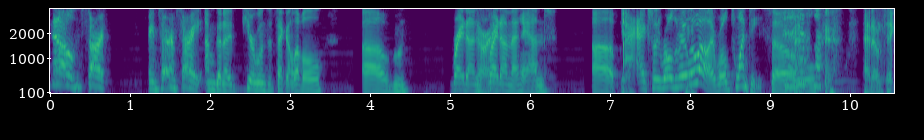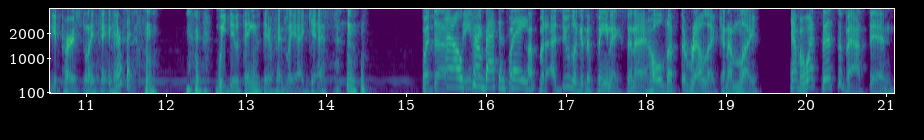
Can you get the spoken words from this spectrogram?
no, I'm sorry, I'm sorry, I'm sorry. I'm gonna cure wounds at second level, um, right on, Sorry. right on that hand. Uh, Yeah. I actually rolled really well. I rolled twenty, so I don't take it personally, Phoenix. we do things differently, I guess. but uh, And I'll turn back and but- say- uh, but I do look at the Phoenix and I hold up the relic and I'm like, yeah, but what's this about then?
